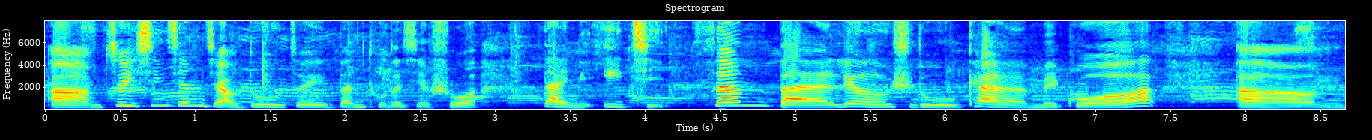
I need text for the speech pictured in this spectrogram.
啊、最新鲜的角度，最本土的解说，带你一起三百六十度看美国。 嗯，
